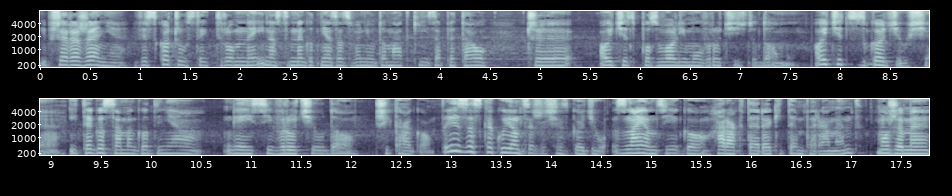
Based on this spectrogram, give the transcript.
i przerażenie. Wyskoczył z tej trumny i następnego dnia zadzwonił do matki i zapytał, czy ojciec pozwoli mu wrócić do domu. Ojciec zgodził się i tego samego dnia Gacy wrócił do Chicago. To jest zaskakujące, że się zgodził. Znając jego charakterek i temperament, możemy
